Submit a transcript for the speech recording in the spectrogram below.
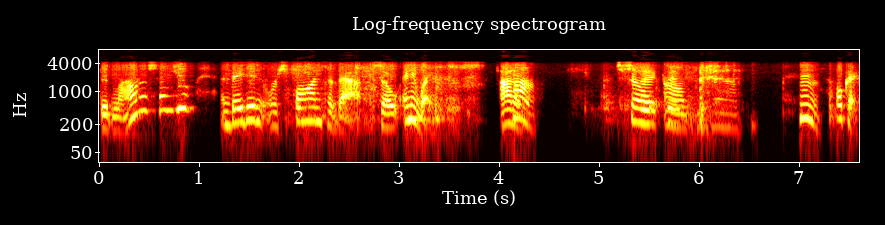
did Laura send you? And they didn't respond to that. So anyway, I don't huh. know. So um, yeah. hmm, okay,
